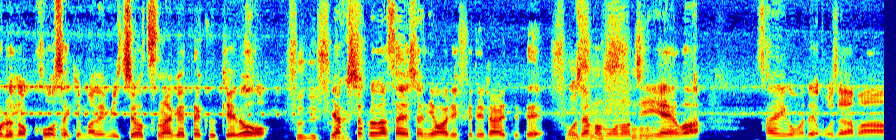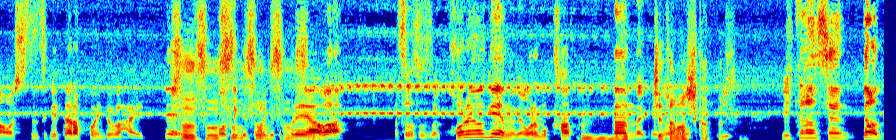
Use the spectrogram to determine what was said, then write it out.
ールの鉱石まで道をつなげていくけど、役職が最初に割り振れられてて、お邪魔者陣営は、最後までお邪魔をし続けたらポイントが入って、そうそう宝石そうそうそう。届けたプレイヤーは、そうそうそう、これのゲームね、俺も買ったんだけどっちゃ楽しかったです。いかんせん、でも、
